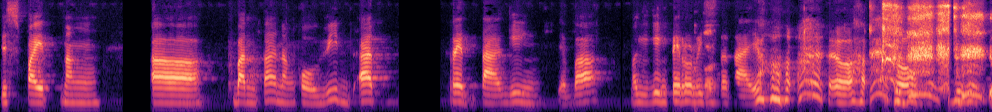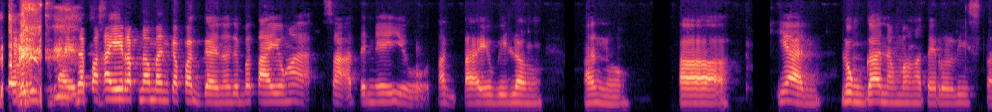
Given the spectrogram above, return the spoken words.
despite ng uh, banta ng COVID at red tagging, 'di ba? Magiging terorista tayo. diba? so, tayo. Napakahirap naman kapag ano, 'di ba tayo nga sa Ateneo, tag tayo bilang ano, uh, 'yan, lungga ng mga terorista.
